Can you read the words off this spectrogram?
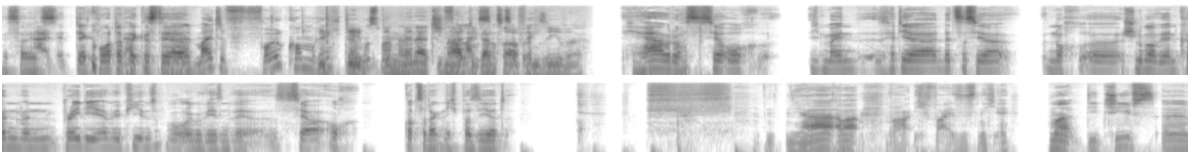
Ist halt, Ja, der- Quarterback Ja, ist der. Malte vollkommen recht. da muss man die managen halt die ganze. Offensive. Ja, aber du hast es ja auch. Ich meine, es hätte ja letztes Jahr noch äh, schlimmer werden können, wenn Brady MVP im Super Bowl gewesen wäre. Das ist ja auch Gott sei Dank nicht passiert. Ja, aber boah, ich weiß es nicht. Ey. Guck mal, die Chiefs, äh,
